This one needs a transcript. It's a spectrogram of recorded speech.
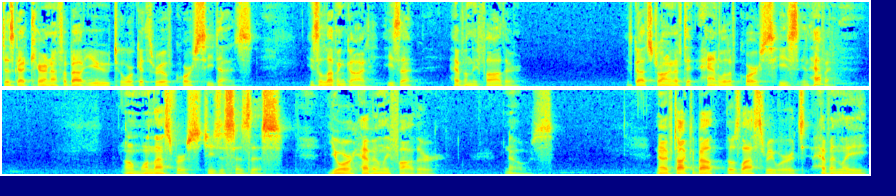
Does God care enough about you to work it through? Of course He does. He's a loving God, He's a heavenly Father. Is God strong enough to handle it? Of course. He's in heaven. Um, one last verse. Jesus says this Your heavenly Father knows. Now, I've talked about those last three words heavenly,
